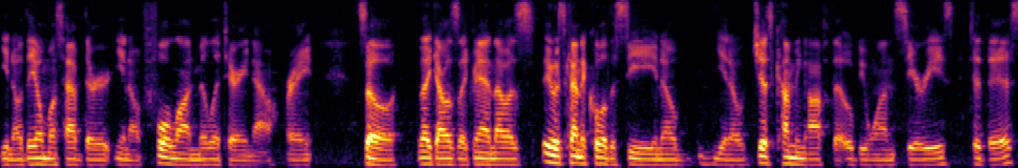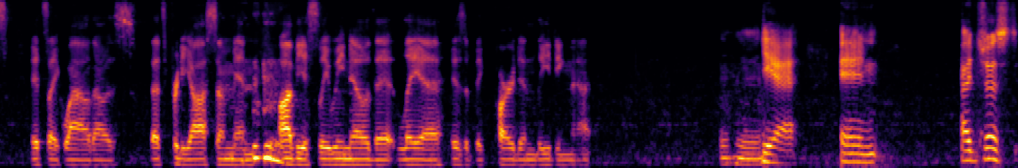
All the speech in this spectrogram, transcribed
you know they almost have their you know full on military now right? So like i was like man that was it was kind of cool to see you know you know just coming off the obi-wan series to this it's like wow that was that's pretty awesome. And obviously we know that leia is a big part in leading that. Mhm. yeah, and I just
